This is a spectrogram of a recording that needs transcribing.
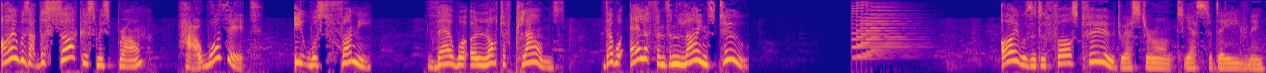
I was at the circus, Miss Brown. How was it? It was funny. There were a lot of clowns. There were elephants and lions too. I was at a fast food restaurant yesterday evening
